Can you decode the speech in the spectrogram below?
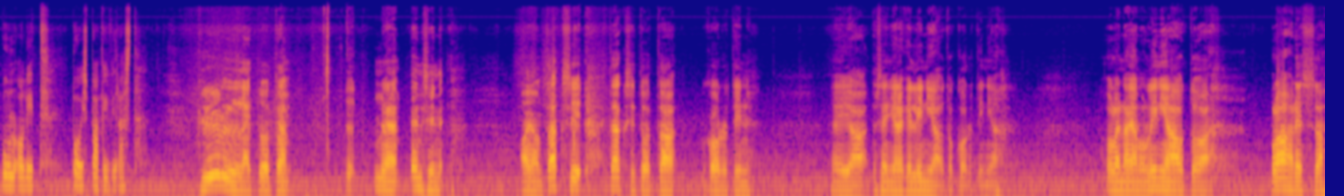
kun olit pois papivirasta. Kyllä, tuota, minä ensin ajon taksi, taksi tuota, kortin ja sen jälkeen linja-autokortin. Ja olen ajanut linja-autoa Lahdessa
